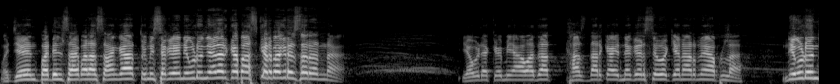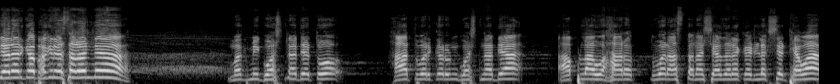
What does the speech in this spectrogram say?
मग जयंत पाटील साहेबाला सांगा तुम्ही सगळे निवडून येणार का भास्कर बगरे सरांना? एवढ्या कमी आवाजात खासदार काय नगरसेवक येणार नाही आपला. निवडून देणार का भगरे सरांना? मग मी घोषणा देतो हात वर करून घोषणा द्या. आपला हात वर असताना शेजाऱ्याकडे लक्ष ठेवा.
